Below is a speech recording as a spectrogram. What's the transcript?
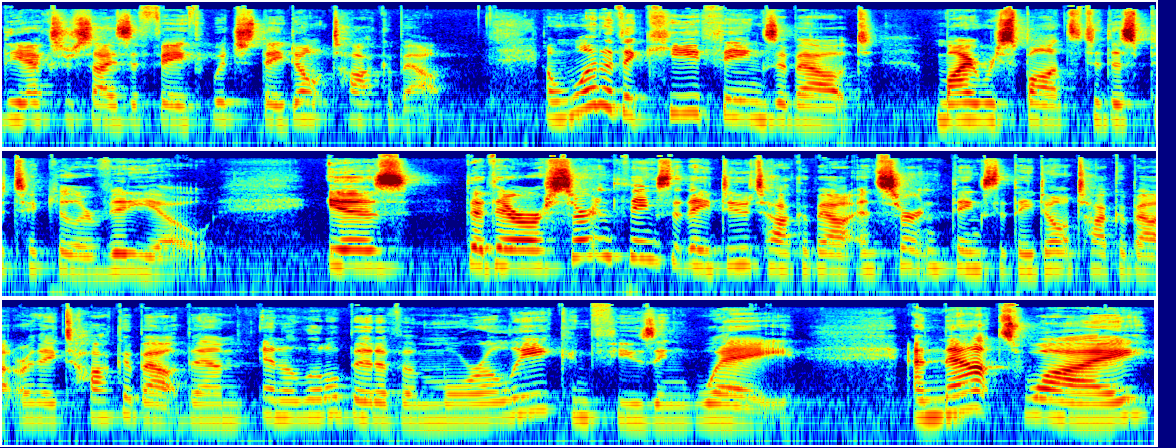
the exercise of faith, which they don't talk about. And one of the key things about my response to this particular video is that there are certain things that they do talk about and certain things that they don't talk about, or they talk about them in a little bit of a morally confusing way. And that's why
